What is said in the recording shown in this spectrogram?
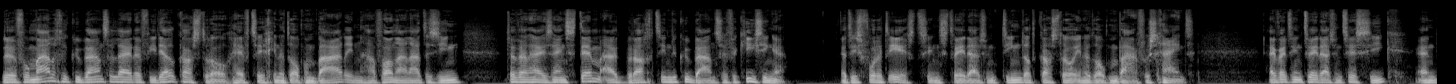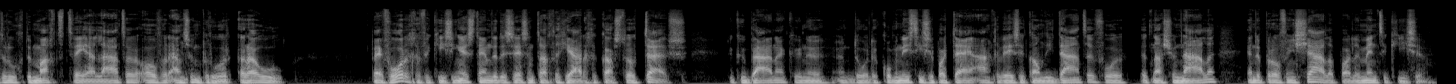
De voormalige Cubaanse leider Fidel Castro heeft zich in het openbaar in Havana laten zien... terwijl hij zijn stem uitbracht in de Cubaanse verkiezingen. Het is voor het eerst sinds 2010 dat Castro in het openbaar verschijnt. Hij werd in 2006 ziek en droeg de macht twee jaar later over aan zijn broer Raúl. Bij vorige verkiezingen stemde de 86-jarige Castro thuis. De Cubanen kunnen door de communistische partij aangewezen kandidaten... voor het nationale en de provinciale parlementen kiezen.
